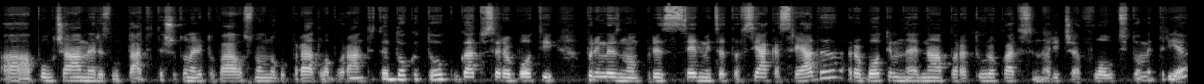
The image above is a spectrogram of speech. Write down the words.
а, получаваме резултатите, защото нали, това основно го правят лаборантите, докато когато се работи примерно през седмицата всяка сряда, работим на една апаратура, която се нарича флоуцитометрия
